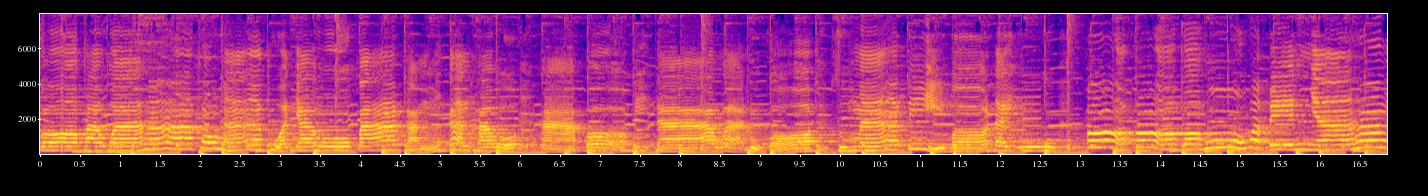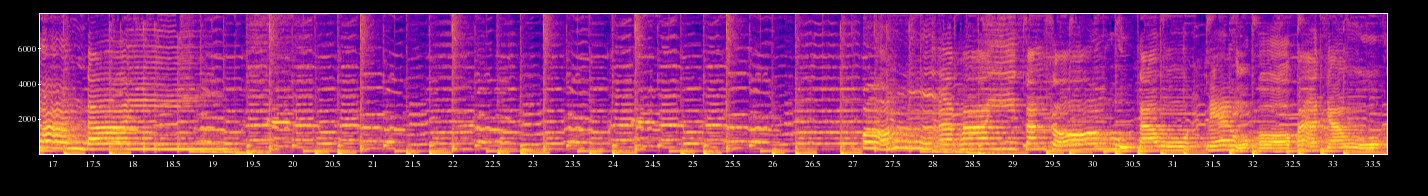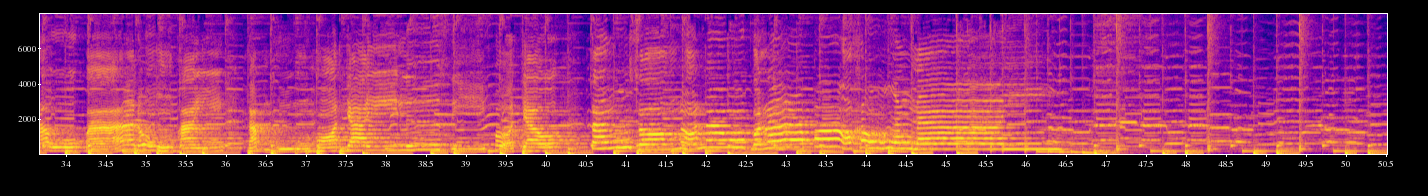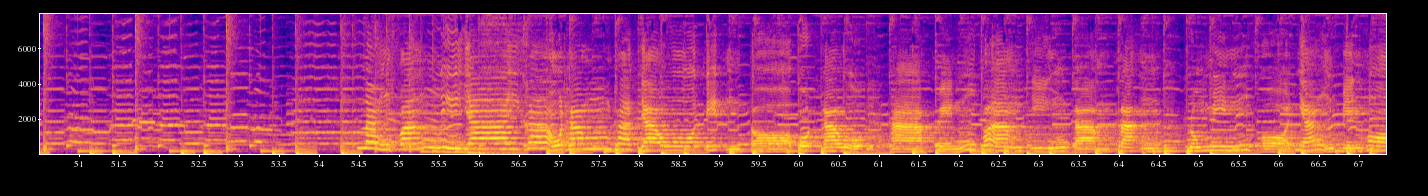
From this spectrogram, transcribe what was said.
ก่อภาวะเข้าหาผัวเจ้าปากันกันเขา เจ้าติดต่อพุทธเก่า หากเป็นความจริงตามพระพรหมินขอยังเป็นห้อง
